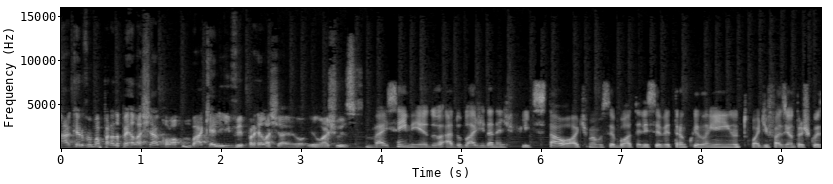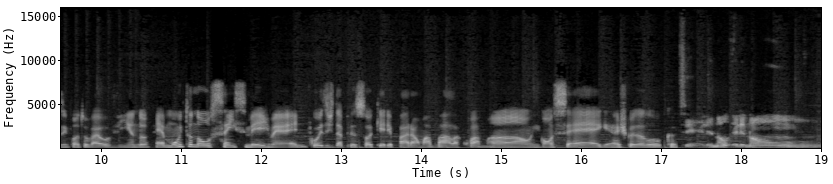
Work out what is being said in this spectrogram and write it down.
ah, quero ver uma parada para relaxar, coloca um baque ali e vê para relaxar. Eu, eu acho isso. Vai sem medo, a dublagem da Netflix tá ótima, você bota ali, você vê tranquilinho, tu pode fazer outras coisas enquanto vai ouvindo. É muito no sense mesmo, é coisas da pessoa querer parar uma bala com a mão e consegue, é as coisas loucas. Sim, ele não, ele não,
